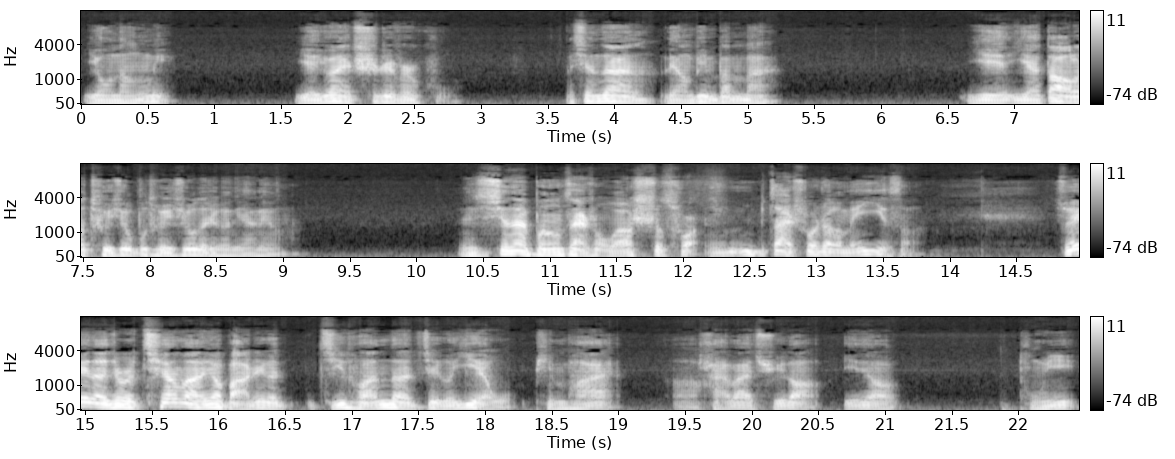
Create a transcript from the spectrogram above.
有能力，也愿意吃这份苦。那现在呢？两鬓斑白，也也到了退休不退休的这个年龄了。你现在不能再说我要试错，你再说这个没意思了。所以呢，就是千万要把这个集团的这个业务品牌啊，海外渠道一定要统一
